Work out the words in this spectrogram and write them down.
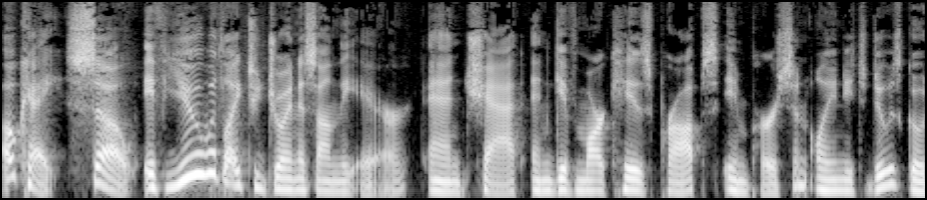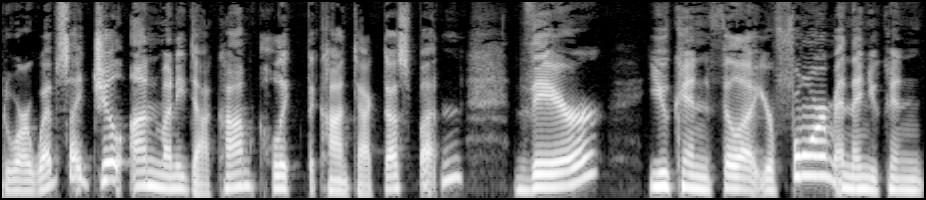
Okay. So if you would like to join us on the air and chat and give Mark his props in person, all you need to do is go to our website, jillonmoney.com, click the contact us button. There, you can fill out your form and then you can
